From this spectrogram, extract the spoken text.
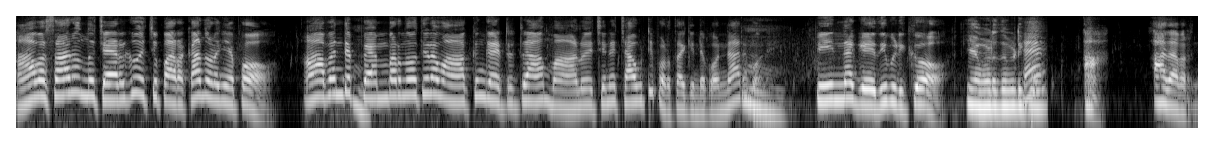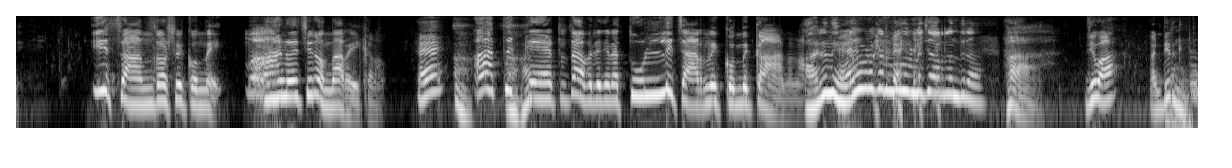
അവസാനം ഒന്ന് ചിറക് വെച്ച് പറക്കാൻ തുടങ്ങിയപ്പോ അവന്റെ പെമ്പർനോത്തിയുടെ വാക്കും കേട്ടിട്ട് ആ മാൾ വെച്ചിനെ ചവിട്ടി പുറത്താക്കിന്റെ പൊന്നാര മോനെ. പിന്നെ ഗതി പിടിക്കോ? എവിടുന്ന്? പിടിക്കും? ആ അതാ പറഞ്ഞു. ഈ സന്തോഷക്കൊന്നേ അറിയിക്കണം. ഏ? അത് കേട്ടിട്ട് അവരിങ്ങനെ തുള്ളി ചാർണിക്കൊന്ന് കാണണം. അതിന് നിങ്ങൾ ഇവിടെ കിടന്ന് വിളിച്ചാറിന് എന്തിനാ? ആ ജിവാ വണ്ടി എടുക്ക്.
